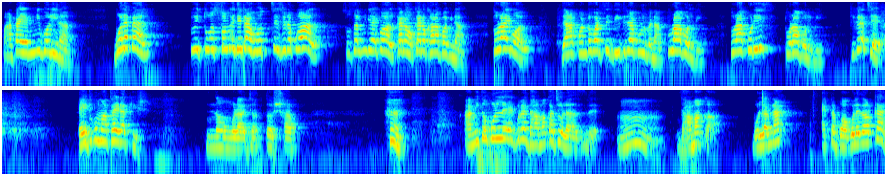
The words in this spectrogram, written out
পাঁঠা এমনি বলি না। বলে ফেল, তুই তোর সঙ্গে যেটা হচ্ছে সেটা বল। সোশ্যাল মিডিয়ায় বল। কেন? কেন খারাপ হবি না? তোরাই বল। যারা কন্ট্রোভার্সি দিদিরা বলবে না। তোরা বলবি। তোরা করিস, তোরা বলবি, ঠিক আছে? এইটুকু মাথায় রাখিস। নোংরা যত সব। হ্যাঁ আমি তো বললে একবারে ধামাকা চলে আসবে। হুম, ধামাকা। বললাম না, একটা বগলে দরকার,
